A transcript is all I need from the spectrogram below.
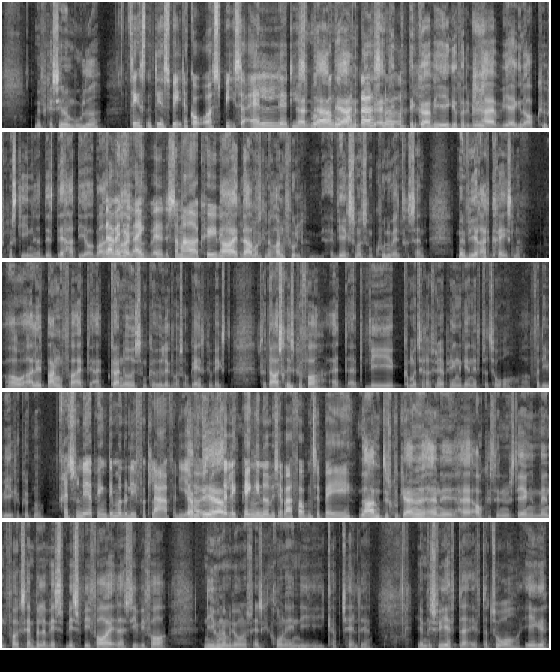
men vi kan se nogle muligheder tænker sådan DSV, der går og spiser alle de ja, små ja, konkurrenter ja, men det, og sådan noget. Ja, det, det, gør vi ikke, for vi, har, vi er ikke en opkøbsmaskine, og det, det har de jo meget. Der er vel heller ikke øh, så meget at købe? Nej, der er måske en håndfuld virksomheder, som kunne være interessant. Men vi er ret kredsende og er lidt bange for at, at gøre noget, som kan ødelægge vores organiske vækst. Så der er også risiko for, at, at vi kommer til at returnere penge igen efter to år, fordi vi ikke har købt noget. Returnere penge, det må du lige forklare, fordi jeg Jamen, har jo ikke er... til at lægge penge i noget, hvis jeg bare får dem tilbage. Nej, men du skulle gerne have, en, have afkast investeringer, men for eksempel, hvis, hvis vi får, lad os sige, vi får 900 millioner svenske kroner ind i, i kapital der. Jamen hvis vi efter, efter to år ikke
